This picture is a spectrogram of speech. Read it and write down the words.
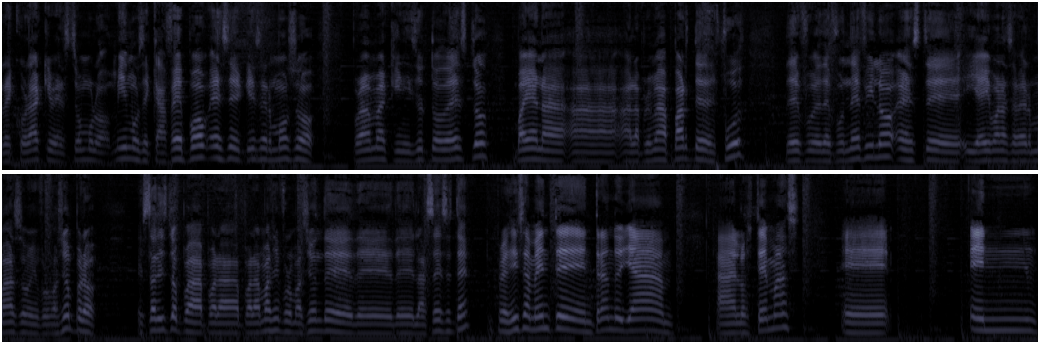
recordar que somos los mismos de Café Pop, ese que es hermoso programa que inició todo esto. Vayan a, la primera parte de Food, de, de Fundéfilo, este, y ahí van a saber más sobre información, pero... ¿Está listo para, para, más información de, de, la CST? Precisamente entrando ya a los temas, eh, en,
